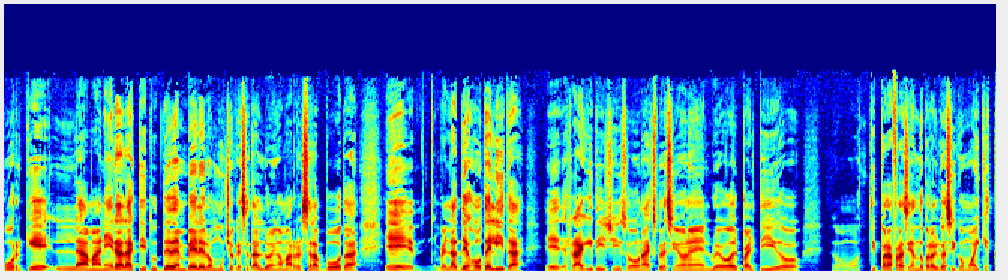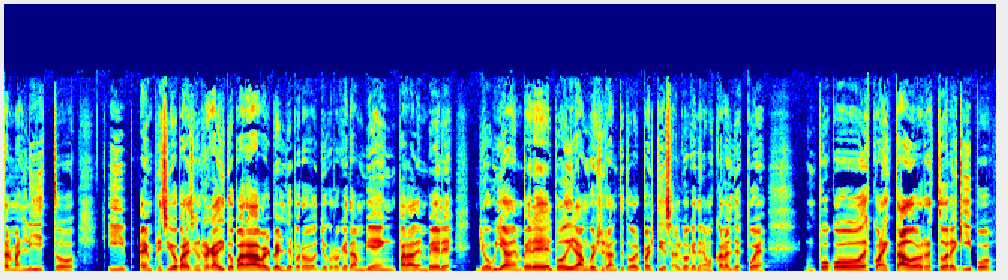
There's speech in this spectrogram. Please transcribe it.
porque la manera, la actitud de Dembele, lo mucho que se tardó en amarrarse las botas, eh, ¿verdad? Dejó telita. Eh, Rakitic hizo unas expresiones luego del partido, como estoy parafraseando, pero algo así como hay que estar más listo. Y en principio parecía un recadito para Valverde, pero yo creo que también para Dembele. Yo vi a Dembele el body language durante todo el partido, es algo que tenemos que hablar después. Un poco desconectado del resto del equipo.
